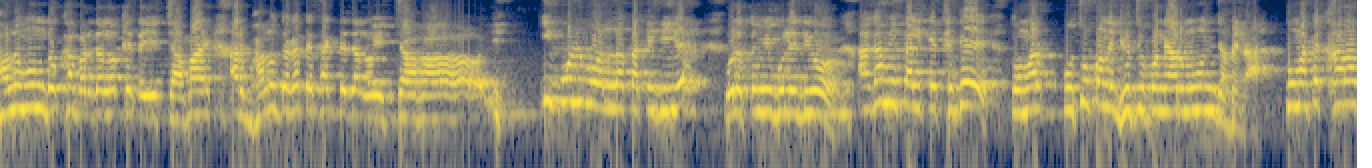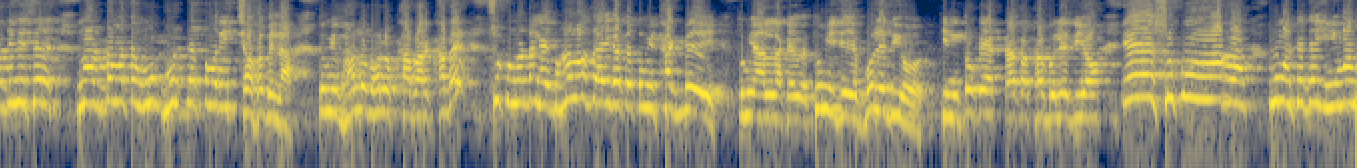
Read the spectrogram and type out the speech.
ভালো মন্দ খাবার যেন খেতে ইচ্ছা হয়, আর ভালো জায়গাতে থাকতে যেন ইচ্ছা হয়। কি বলব আল্লাহ তাকে গিয়ে? বলে, তুমি বলে দিও আগামী কালকে থেকে তোমার কচু পানে ঘেচু পানে আর মন যাবে না। তোমাকে খারাপ জিনিসের নর্দমাতে মুখ ভরতে তোমার ইচ্ছা হবে না। তুমি ভালো ভালো খাবার খাবে, শুকনো ডাঙায় ভালো জায়গাতে তুমি থাকবে। তুমি আল্লাহকে, তুমি যে বলে দিও, কিন্তু একটা কথা বলে দিও, এ শুকুর তোমাকে যে ইমান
